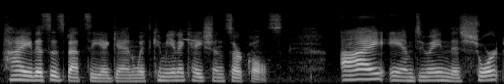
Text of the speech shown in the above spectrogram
Hi, this is Betsy again with Communication Circles. I am doing this short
